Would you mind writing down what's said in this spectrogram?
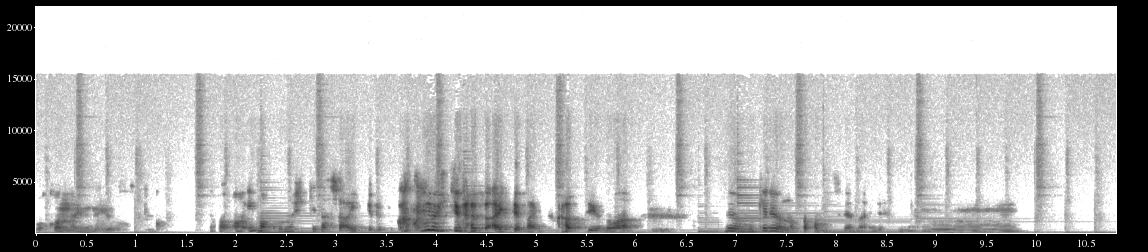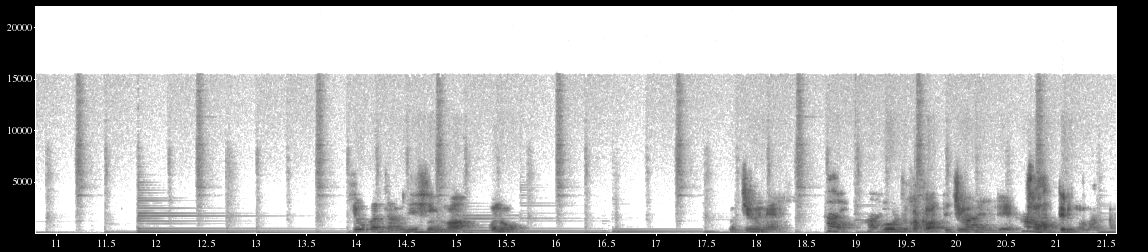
分かんないよね、あ今この引き出し空いてるとか この引き出し空いてないとかっていうのは目を向けるようになったかもしれないですね。うん。清岡ちゃん自身はこの10年、はいはいゴールド関わって10年ではい変わってるのなんか。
